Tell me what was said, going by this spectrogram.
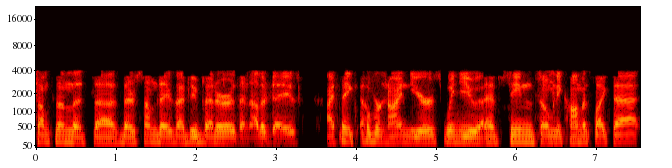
something that uh, there's some days I do better than other days. I think over nine years, when you have seen so many comments like that,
